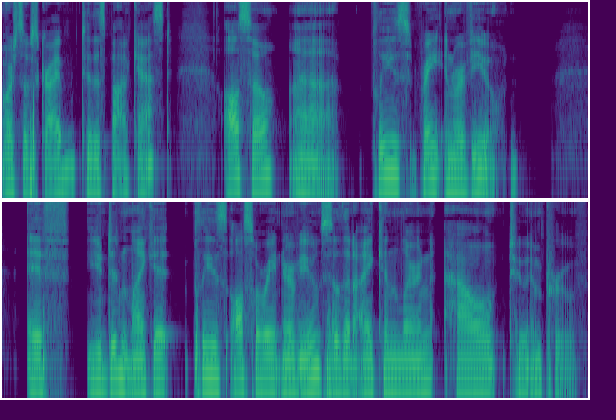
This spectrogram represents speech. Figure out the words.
or subscribe to this podcast. Also, uh, please rate and review. If you didn't like it, please also rate and review so that I can learn how to improve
